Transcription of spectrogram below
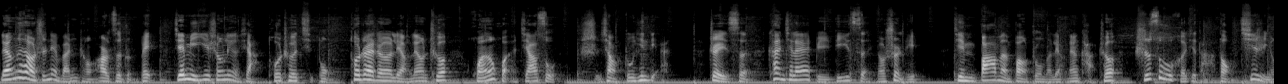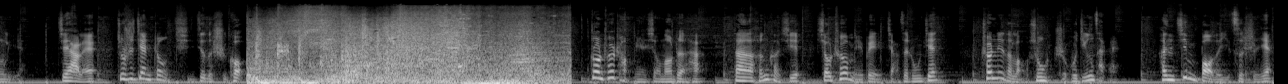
两个小时内完成二次准备。杰米一声令下，拖车启动，拖拽着两辆车缓缓加速驶向中心点。这一次看起来比第一次要顺利，近八万磅重的两辆卡车时速合计达到七十英里。接下来就是见证奇迹的时刻，撞车场面相当震撼，但很可惜小车没被夹在中间，车内的老兄直呼精彩，很劲爆的一次实验。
